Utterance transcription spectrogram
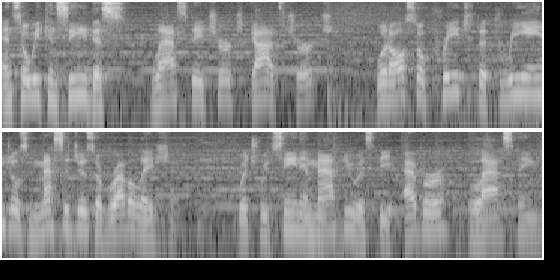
And so we can see this last day church, God's church, would also preach the three angels' messages of revelation which we've seen in Matthew is the everlasting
